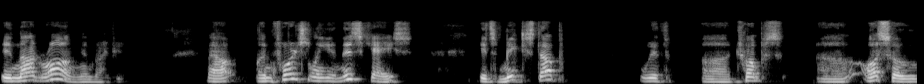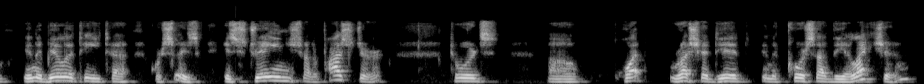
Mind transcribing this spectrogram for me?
is not wrong, in my view. Now, unfortunately, in this case, it's mixed up with uh, Trump's uh, also inability to, or his, his strange sort of posture towards uh, what Russia did in the course of the election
